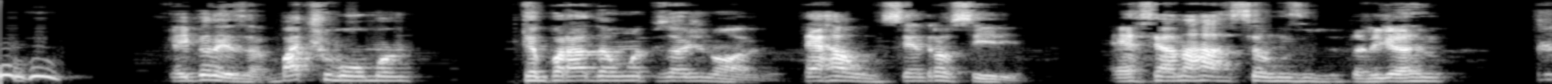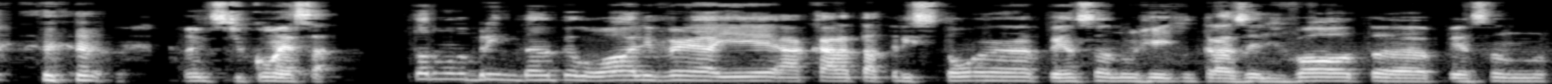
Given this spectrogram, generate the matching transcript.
Aí beleza, Batwoman, temporada 1, episódio 9. Terra 1, Central City. Essa é a narraçãozinha, tá ligado? Antes de começar. Todo mundo brindando pelo Oliver, aí a cara tá tristona, pensando num jeito de trazer ele de volta, pensando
